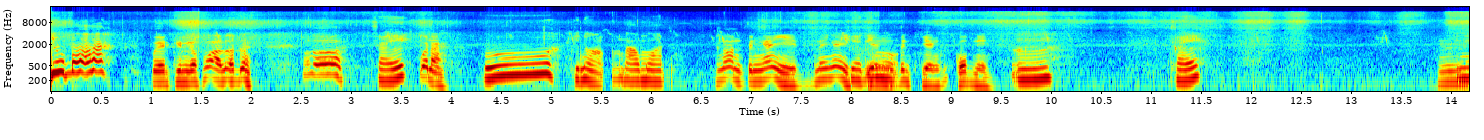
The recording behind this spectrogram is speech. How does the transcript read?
อยู่บ่เปิดขึ้นกับพ่อรถด้วยโอ้ใส่คนน่ะอู้พี่น้องบ่าวหมดนอนเป็นไงในไงเขียดอีเขียงโม่เป็นเขียงกบนี่อืมใส่อยู่ใน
